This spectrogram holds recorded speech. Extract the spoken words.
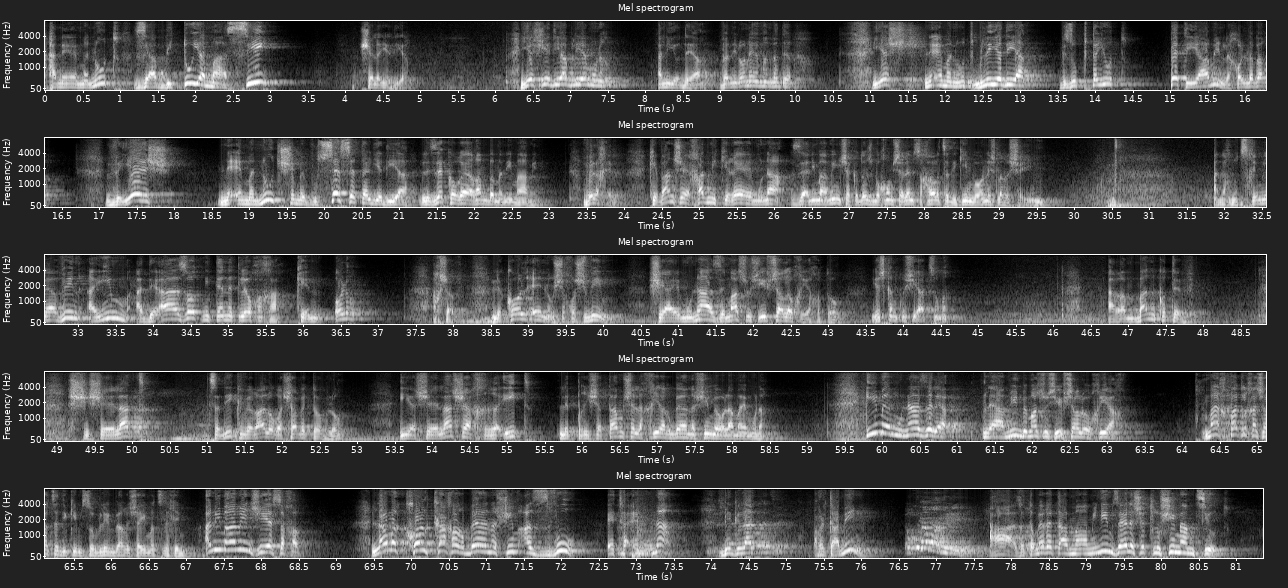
הנאמנות זה הביטוי המעשי של הידיעה. יש ידיעה בלי אמונה. אני יודע ואני לא נאמן לדרך. יש נאמנות בלי ידיעה, וזו פתיות. פתי יאמין לכל דבר. ויש נאמנות שמבוססת על ידיעה, לזה קורא הרמב"ם אני מאמין. ולכן, כיוון שאחד מקרי האמונה זה אני מאמין שהקדוש ברוך הוא משלם שכר לצדיקים ועונש לרשעים, אנחנו צריכים להבין האם הדעה הזאת ניתנת להוכחה, כן או לא. עכשיו, לכל אלו שחושבים שהאמונה זה משהו שאי אפשר להוכיח אותו, יש כאן קושייה עצומה. הרמב"ן כותב ששאלת צדיק ורע לו, רשע וטוב לו, היא השאלה שאחראית לפרישתם של הכי הרבה אנשים מעולם האמונה. אם אמונה זה לה, להאמין במשהו שאי אפשר להוכיח, מה אכפת לך שהצדיקים סובלים והרשעים מצליחים? אני מאמין שיהיה שכר. למה כל כך הרבה אנשים עזבו את האמונה? בגלל... אבל תאמין. לא כולם מאמינים. אה, זאת אומרת, המאמינים זה אלה שתלושים מהמציאות.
